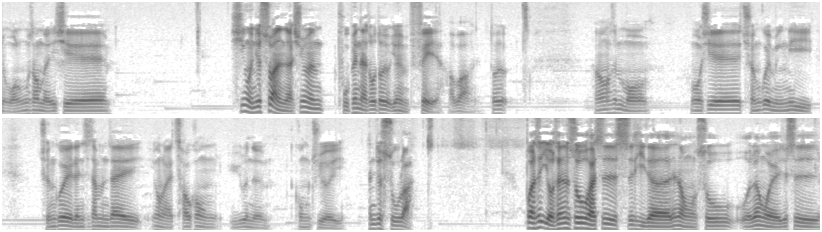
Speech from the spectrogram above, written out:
网络上的一些。新闻就算了，新闻普遍来说都有点废啊，好不好？都好像是某某些权贵名利、权贵人士他们在用来操控舆论的工具而已，那就输了。不管是有声书还是实体的那种书，我认为就是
